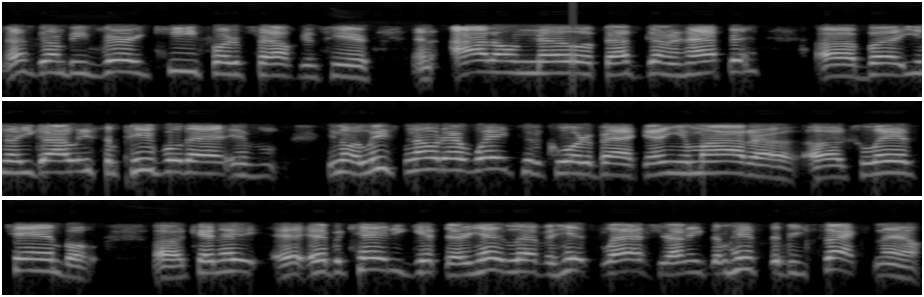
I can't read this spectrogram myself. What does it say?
That's going to be very key for the Falcons here, and I don't know if that's going to happen. Uh, but you know, you got at least some people that have, you know, at least know their way to the quarterback. Onyemata, uh, Calais Campbell. Uh, can they, Ebiketie get there? He had 11 hits last year. I need them hits to be sacks now.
